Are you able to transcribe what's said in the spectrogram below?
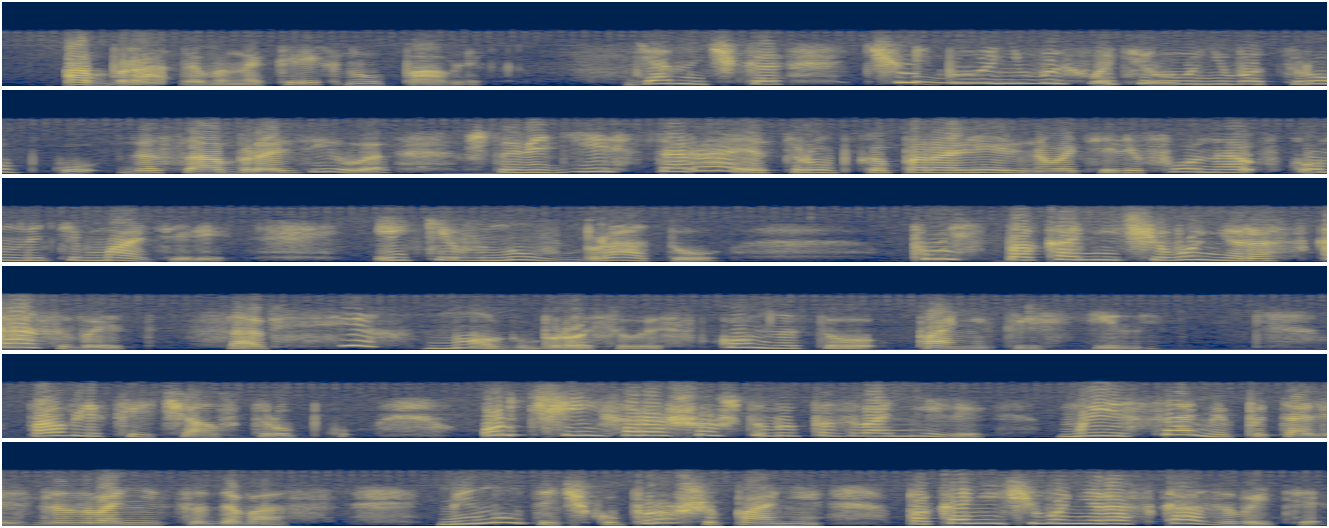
— обрадованно крикнул Павлик. Яночка чуть было не выхватила у него трубку, да сообразила, что ведь есть вторая трубка параллельного телефона в комнате матери, и, кивнув брату, пусть пока ничего не рассказывает, со всех ног бросилась в комнату пани Кристины. Павлик кричал в трубку. «Очень хорошо, что вы позвонили. Мы и сами пытались дозвониться до вас. Минуточку, прошу, пани, пока ничего не рассказывайте.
